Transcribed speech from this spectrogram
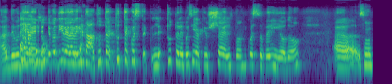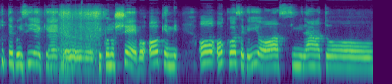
eh, devo, dire, eh, devo, dire, la verità, tutte, tutte, queste, le, tutte, le, poesie che ho scelto in questo periodo eh, sono tutte poesie che, eh, che conoscevo o, che mi, o, o, cose che io ho assimilato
